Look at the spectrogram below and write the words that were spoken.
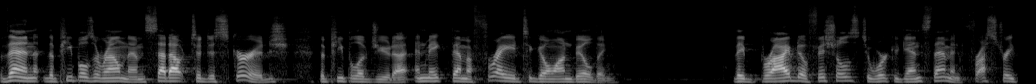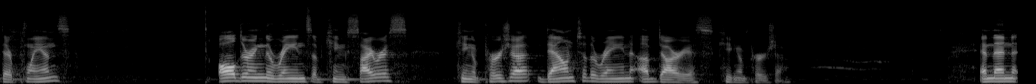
Then the peoples around them set out to discourage the people of Judah and make them afraid to go on building. They bribed officials to work against them and frustrate their plans, all during the reigns of King Cyrus king of Persia, down to the reign of Darius, king of Persia. And then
